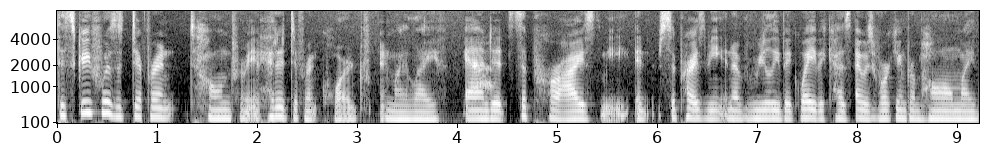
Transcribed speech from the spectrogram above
This grief was a different tone for me. It hit a different chord in my life and it surprised me. It surprised me in a really big way because I was working from home, I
